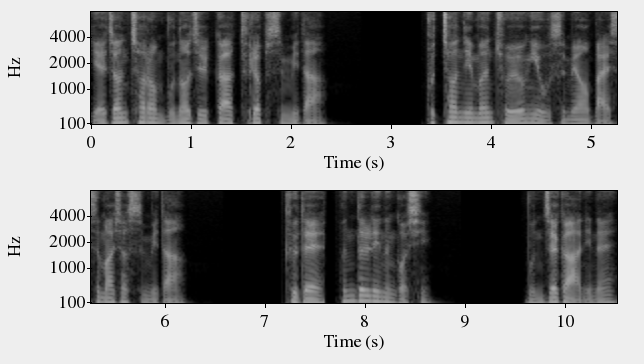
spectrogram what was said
예전처럼 무너질까 두렵습니다. 부처님은 조용히 웃으며 말씀하셨습니다. 그대 흔들리는 것이 문제가 아니네.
